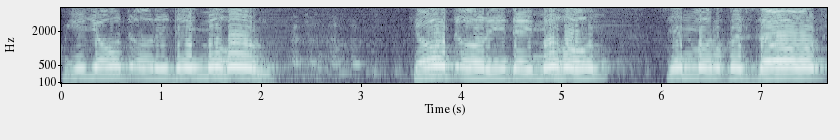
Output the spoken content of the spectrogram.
میگه یاد آرید ای مهون. یاد آرید ای مهون. زین مرغ زار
